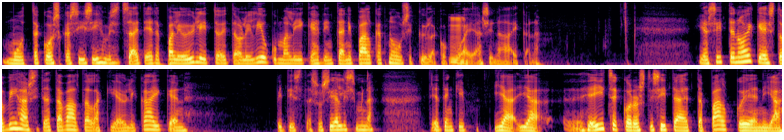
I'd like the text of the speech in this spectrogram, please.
mutta koska siis ihmiset sai tehdä paljon ylitöitä, oli liukumaliikehdintää, niin palkat nousi kyllä koko mm. ajan siinä aikana. Ja sitten oikeisto vihasi tätä valtalakia yli kaiken, piti sitä sosialismina tietenkin. Ja, ja he itse korosti sitä, että palkkojen ja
